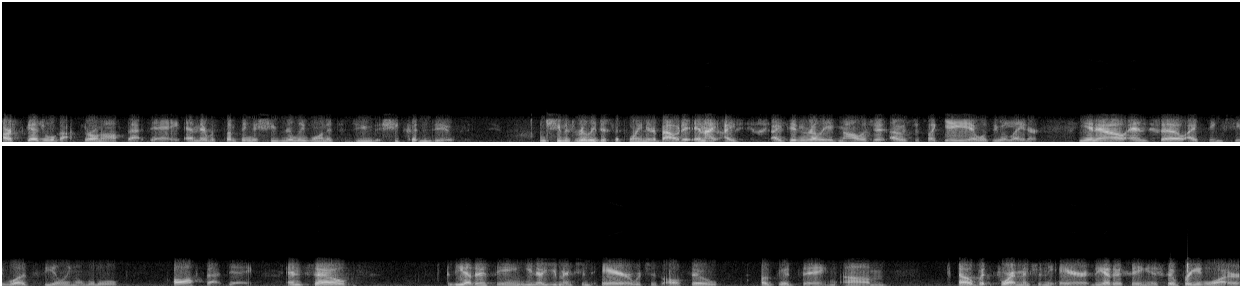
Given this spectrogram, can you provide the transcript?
our schedule got thrown off that day and there was something that she really wanted to do that she couldn't do and she was really disappointed about it and i i i didn't really acknowledge it i was just like yeah yeah we'll do it later you know and so i think she was feeling a little off that day and so the other thing you know you mentioned air which is also a good thing um Oh, but before I mention the air, the other thing is so bringing water,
